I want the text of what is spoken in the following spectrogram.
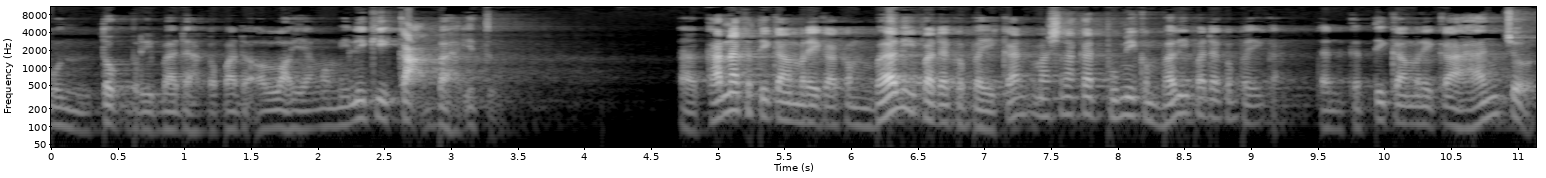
untuk beribadah kepada Allah yang memiliki Ka'bah itu. Eh, karena ketika mereka kembali pada kebaikan, masyarakat bumi kembali pada kebaikan. Dan ketika mereka hancur,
